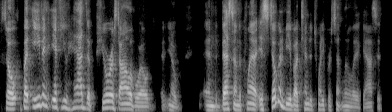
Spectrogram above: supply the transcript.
So, but even if you had the purest olive oil, you know, and the best on the planet, it's still going to be about 10 to 20% linoleic acid.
